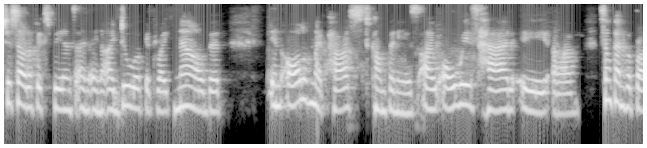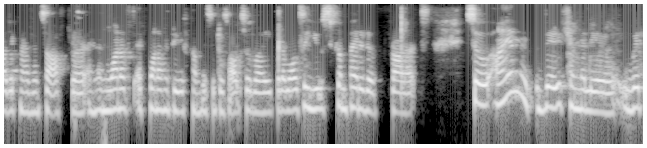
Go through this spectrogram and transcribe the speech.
just out of experience, and, and I do work it right now, but in all of my past companies, I've always had a uh, some kind of a project management software. And, one of at one of my previous companies, it was also Wrike. But I've also used competitive products. So I am very familiar with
